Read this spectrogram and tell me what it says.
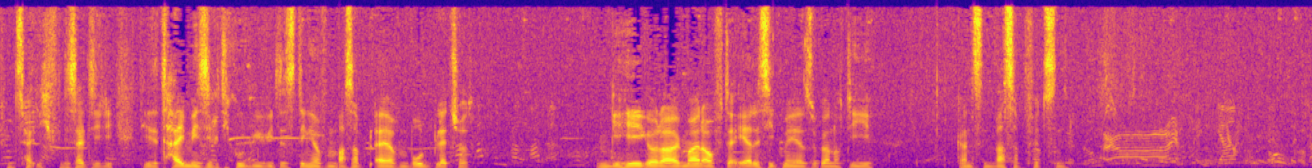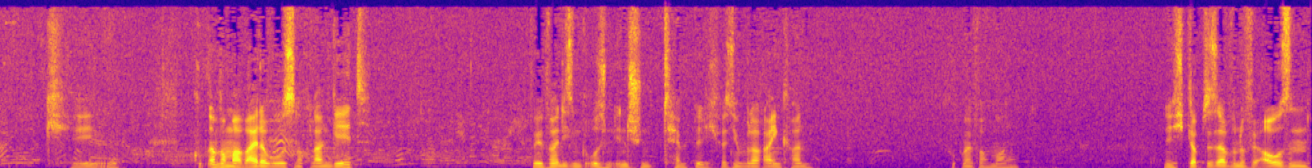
Ich finde es halt, ich find halt die, die, die detailmäßig richtig gut, wie, wie das Ding hier auf dem Wasser, äh, auf dem Boden plätschert. Im Gehege oder allgemein auf der Erde sieht man ja sogar noch die ganzen Wasserpfützen. Okay. Gucken einfach mal weiter, wo es noch lang geht. Auf jeden Fall in diesem großen indischen Tempel. Ich weiß nicht, ob man da rein kann. Gucken wir einfach mal. Ich glaube, das ist einfach nur für außen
